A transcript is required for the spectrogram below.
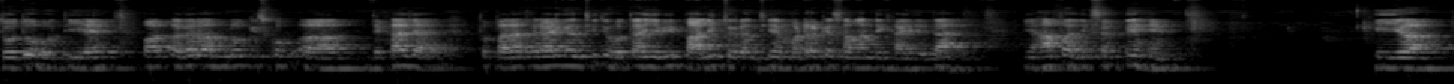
दो दो होती है। और अगर हम लोग इसको देखा जाए तो पैराथायराइड ग्रंथि जो होता है, ये भी पालिक तो ग्रंथि है मटर के समान दिखाई देता है। यहाँ पर लिख सकते हैं कि यह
